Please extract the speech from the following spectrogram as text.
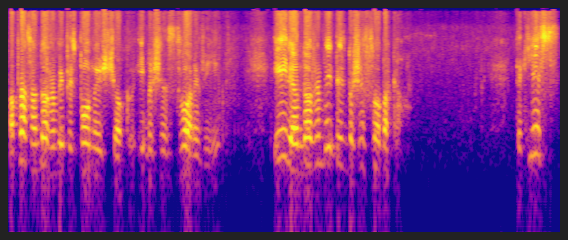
вопрос, он должен выпить полную щеку и большинство ревит, или он должен выпить большинство бокала. Так есть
